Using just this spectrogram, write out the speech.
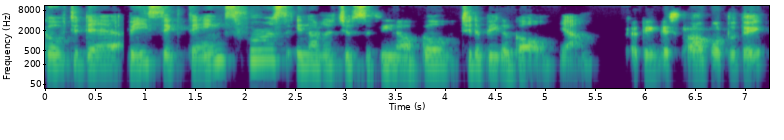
go to the basic things first in order to, you know, go to the bigger goal. Yeah. I think that's all for today.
